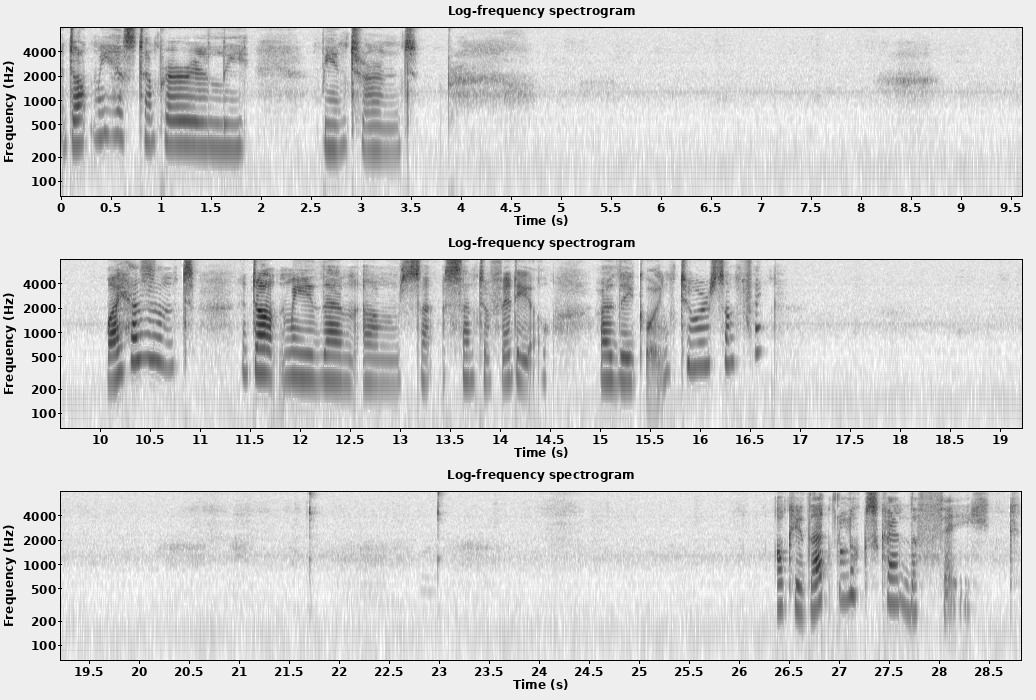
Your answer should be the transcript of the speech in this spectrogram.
Adopt Me has temporarily been turned. Why hasn't Adopt Me then um se- sent a video? Are they going to or something? Okay, that looks kind of fake.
